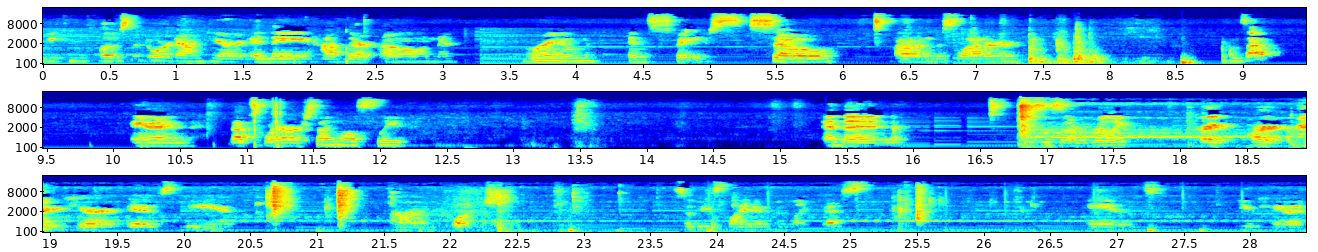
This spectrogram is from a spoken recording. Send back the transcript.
we can close the door down here and they have their own room and space. So um, this ladder comes up and that's where our son will sleep. And then this is a really great part right here is the um, porch. So these slide open like this. And you can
